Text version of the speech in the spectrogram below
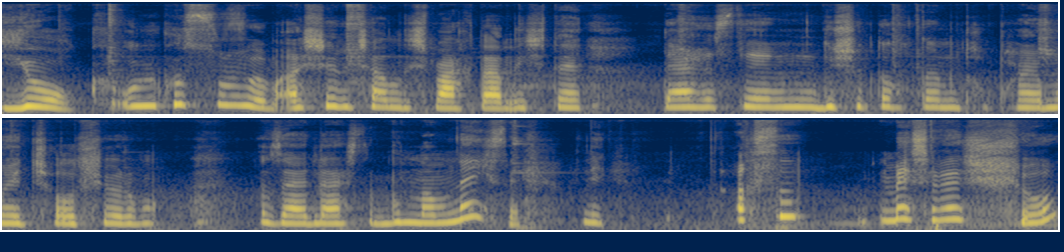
yok. Uykusuzum aşırı çalışmaktan. İşte derslerimin düşük notlarımı toparlamaya çalışıyorum. Özel derste bununla neyse. Hani asıl mesele şu.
